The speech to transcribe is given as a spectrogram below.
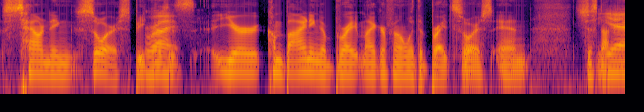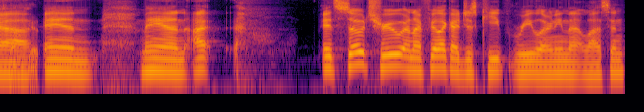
sounding source because Right. it's, you're combining a bright microphone with a bright source and it's just not yeah and man i it's so true and i feel like i just keep relearning that lesson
